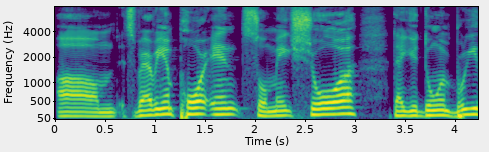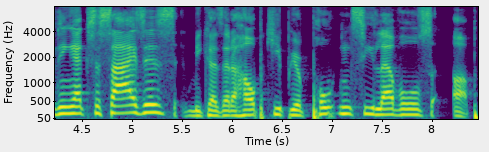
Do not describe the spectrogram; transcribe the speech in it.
Um, it's very important. So make sure that you're doing breathing exercises because it'll help keep your potency levels up.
